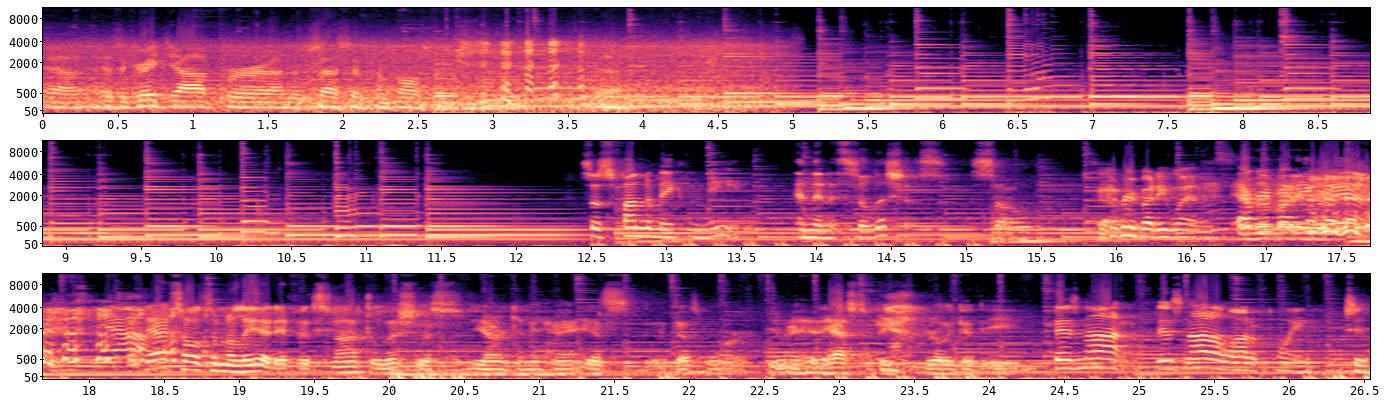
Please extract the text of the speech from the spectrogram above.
yeah. It's a great job for an obsessive compulsive. Yeah. So it's fun to make the meat, and then it's delicious. So Everybody wins. everybody wins. Yeah. But that's ultimately it. If it's not delicious, you aren't going to. It's that's more. You know, it has to be really good to eat. There's not there's not a lot of point to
